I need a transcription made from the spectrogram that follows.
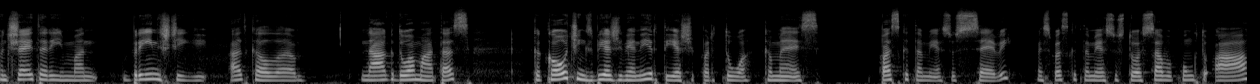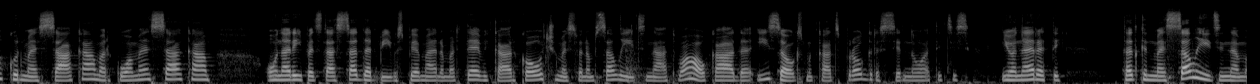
Un šeit arī man brīnišķīgi atkal uh, nāk domā tas, ka coachings bieži vien ir tieši par to, ka mēs paskatāmies uz sevi, mēs paskatāmies uz to savu punktu A, kur mēs sākām, ar ko mēs sākām. Un arī pēc tās sadarbības, piemēram, ar tevi, kā ar koču, mēs varam salīdzināt, wow, kāda izaugsme, kāds progress ir noticis. Jo nereti, tad, kad mēs salīdzinām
